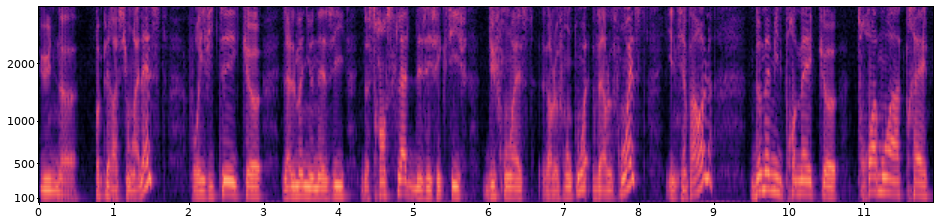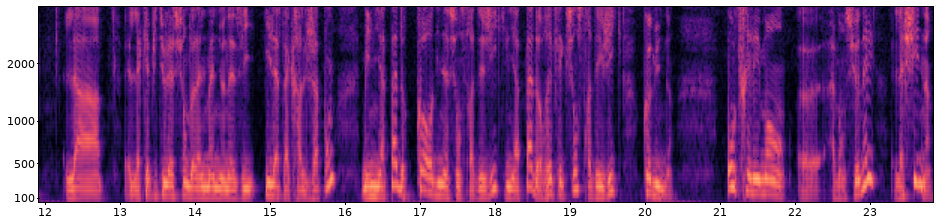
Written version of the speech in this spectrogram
une euh, opération à l'Est pour éviter que l'Allemagne nazie ne translate des effectifs du front Est vers le front, vers le front Ouest. Il tient parole. De même, il promet que trois mois après la, la capitulation de l'Allemagne nazie, il attaquera le Japon, mais il n'y a pas de coordination stratégique, il n'y a pas de réflexion stratégique commune. Autre élément euh, à mentionner, la Chine.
